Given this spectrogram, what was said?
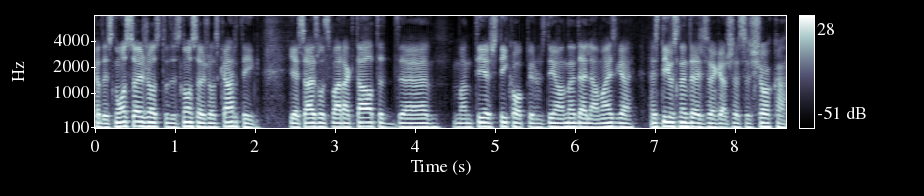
Kad es nosēžos, tad es nosēžos kārtīgi. Ja es aizlidu pārāk tālu, tad uh, man tieši tikko pirms divām nedēļām aizgāja. Es divas nedēļas vienkārši esmu šokā.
